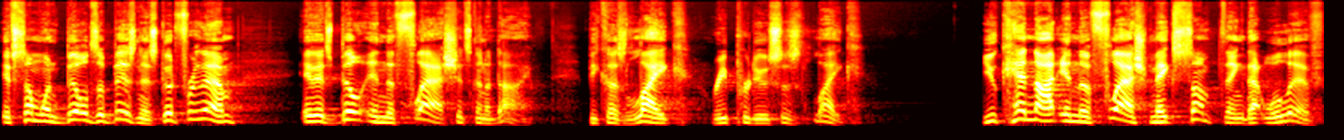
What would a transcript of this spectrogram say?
If someone builds a business, good for them. If it's built in the flesh, it's going to die because like reproduces like. You cannot in the flesh make something that will live.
